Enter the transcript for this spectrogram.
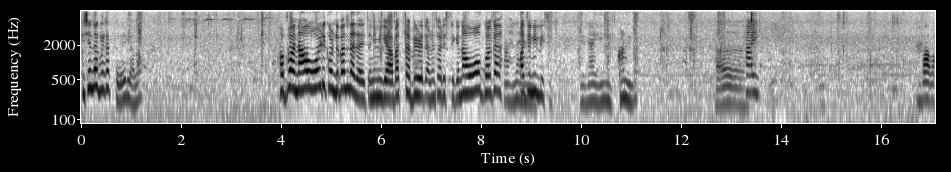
ಕಿಚನ್ ಹೋಗ್ಬೇಕಾಗ್ತದೆ ಇಲ್ಲಲ್ಲ ಅಪ್ಪ ನಾವು ಓಡಿಕೊಂಡು ಬಂದದಾಯ್ತು ನಿಮಗೆ ಆ ಭತ್ತ ಬೀಳೋದನ್ನು ತೋರಿಸ್ತಿಗೆ ನಾವು ಹೋಗುವಾಗ ಅದು ನಿಲ್ಲಿಸಿ. ನಾ ಇಲ್ಲಿ ಕಾಣುದಿಲ್ಲ ಹಾಯ್ ಬಾವಾ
